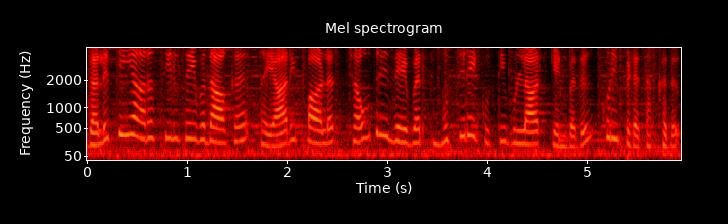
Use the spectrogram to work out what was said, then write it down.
தலித்திய அரசியல் செய்வதாக தயாரிப்பாளர் சௌத்ரி தேவர் முத்திரை குத்தியுள்ளார் என்பது குறிப்பிடத்தக்கது.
